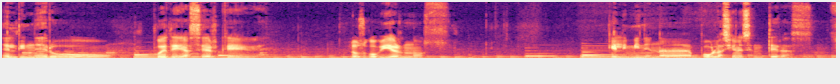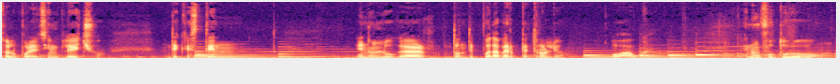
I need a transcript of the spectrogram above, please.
El dinero puede hacer que los gobiernos eliminen a poblaciones enteras solo por el simple hecho de que estén en un lugar donde pueda haber petróleo o agua. En un futuro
